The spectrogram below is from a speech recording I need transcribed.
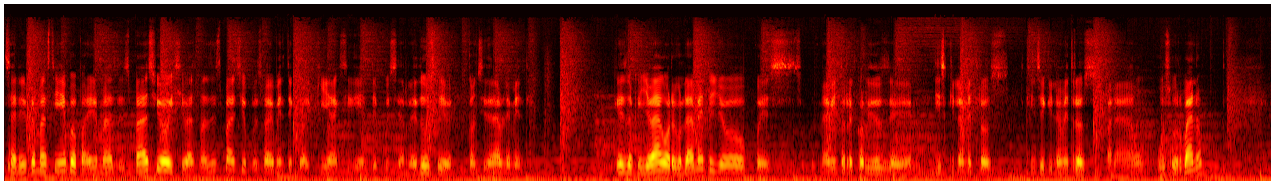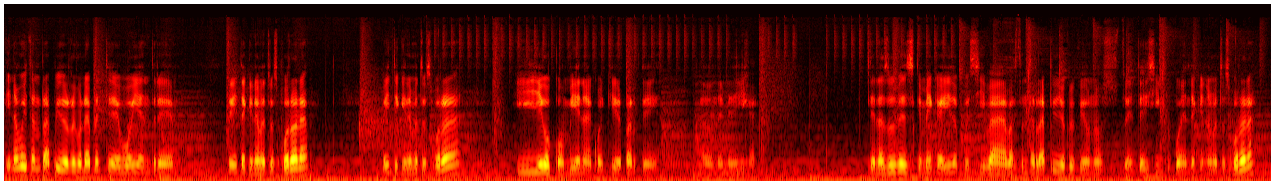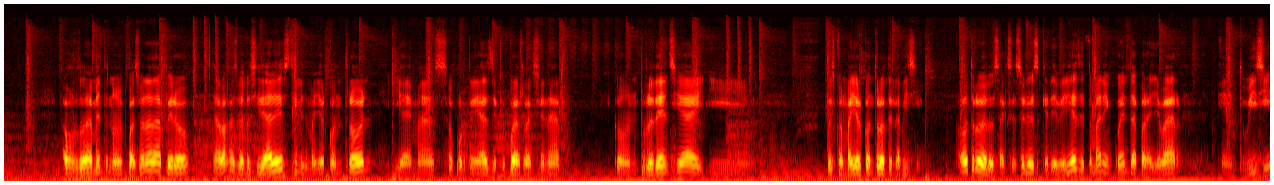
Salir con más tiempo para ir más despacio. Y si vas más despacio, pues obviamente cualquier accidente pues se reduce considerablemente. ¿Qué es lo que yo hago regularmente? Yo pues me aviento recorridos de 10 kilómetros, 15 kilómetros para uso urbano. Y no voy tan rápido, regularmente voy entre 30 kilómetros por hora, 20 kilómetros por hora y llego con bien a cualquier parte a donde me dirija. De las dos veces que me he caído, pues iba bastante rápido, yo creo que unos 35-40 kilómetros por hora. Afortunadamente no me pasó nada, pero a bajas velocidades tienes mayor control y hay más oportunidades de que puedas reaccionar con prudencia y pues con mayor control de la bici. Otro de los accesorios que deberías de tomar en cuenta para llevar en tu bici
